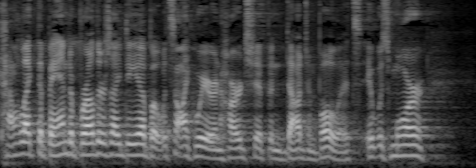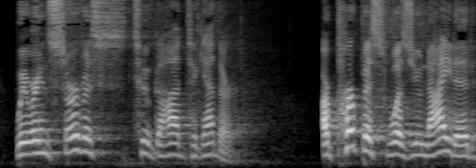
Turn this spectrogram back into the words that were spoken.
kind of like the Band of Brothers idea, but it's not like we were in hardship and dodging bullets. It was more, we were in service to God together. Our purpose was united,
